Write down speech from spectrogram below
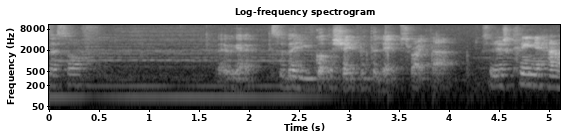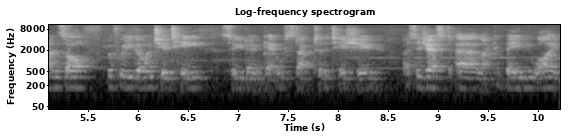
Excess off. There we go. So there you've got the shape of the lips right there. So just clean your hands off before you go onto your teeth so you don't get all stuck to the tissue. I suggest uh, like a baby wipe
